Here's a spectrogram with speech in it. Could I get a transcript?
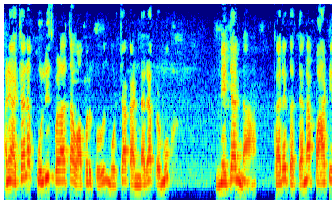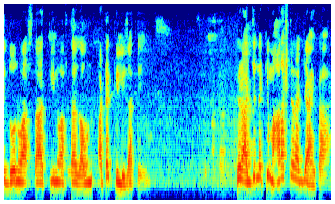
आणि अचानक पोलीस बळाचा वापर करून मोर्चा काढणाऱ्या प्रमुख नेत्यांना कार्यकर्त्यांना पहाटे दोन वाजता तीन वाजता जाऊन अटक केली जाते. हे राज्य नक्की महाराष्ट्र राज्य आहे का?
